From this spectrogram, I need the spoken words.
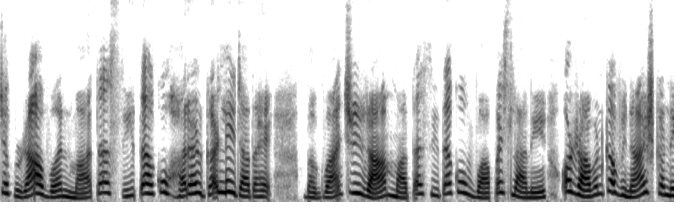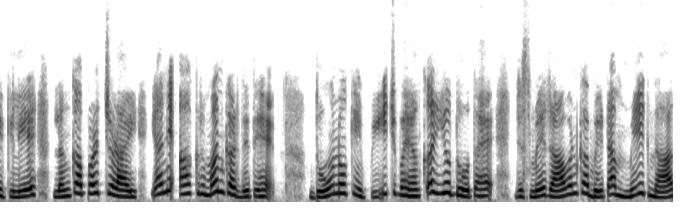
जब रावण माता सीता को हरण कर ले जाता है। भगवान श्री राम माता सीता को वापस लाने और रावण का विनाश करने के लिए लंका पर चढ़ाई यानी आक्रमण कर देते हैं। दोनों के बीच भयंकर युद्ध होता है, जिसमें रावण का बेटा मेघनाथ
